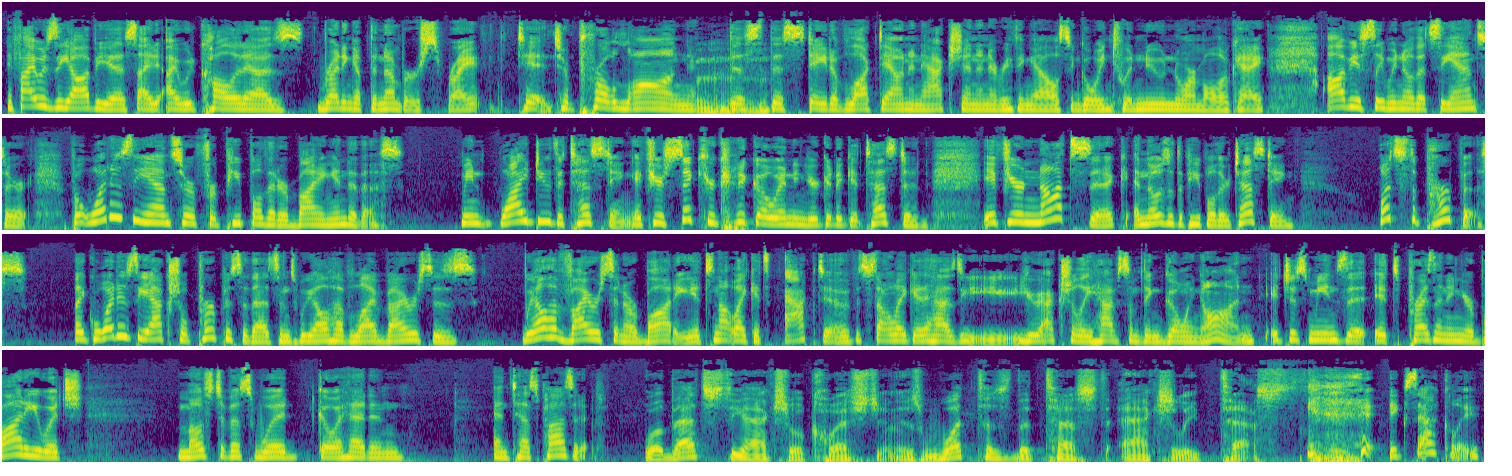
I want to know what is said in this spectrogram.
if I was the obvious, I, I would call it as running up the numbers, right? To, to prolong mm-hmm. this this state of lockdown and action and everything else, and going to a new normal. Okay, obviously we know that's the answer, but what is the answer for people that are buying into this? I mean, why do the testing? If you're sick, you're going to go in and you're going to get tested. If you're not sick, and those are the people they're testing, what's the purpose? Like, what is the actual purpose of that? Since we all have live viruses we all have virus in our body. It's not like it's active. It's not like it has you actually have something going on. It just means that it's present in your body, which most of us would go ahead and and test positive. Well, that's the actual question: is what does the test actually test? exactly.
